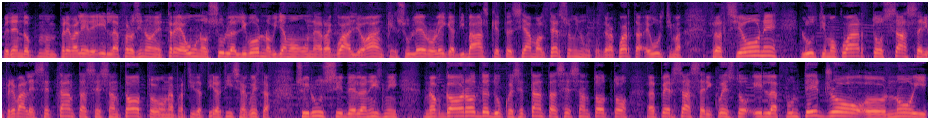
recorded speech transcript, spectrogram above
vedendo mm, prevalere il Frosinone 3-1 sul Livorno. Vi diamo un ragguaglio anche sull'Eurolega di basket. Siamo al terzo minuto della quarta e ultima frazione. L'ultimo quarto, Sassari prevale 70-68 una partita tiratissima questa sui russi della Nizhny Novgorod, dunque 70-68 eh, per Sassari, questo il punteggio. Eh, noi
